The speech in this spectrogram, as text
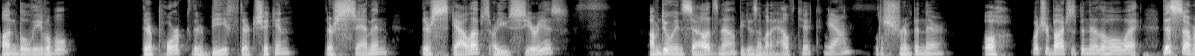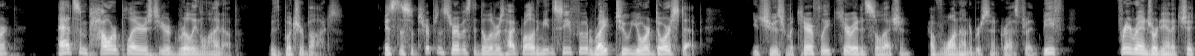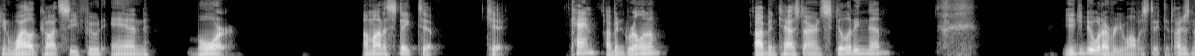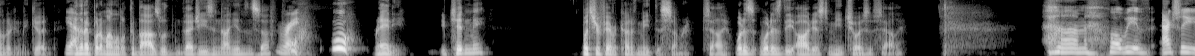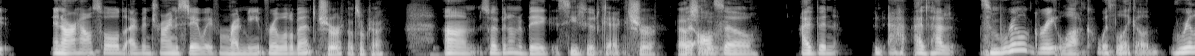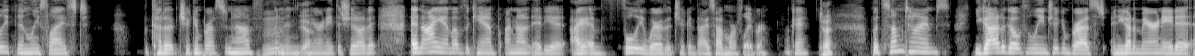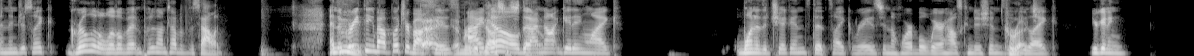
unbelievable. Their pork, their beef, their chicken, their salmon, their scallops. Are you serious? I'm doing salads now because I'm on a health kick. Yeah. little shrimp in there. Oh, Butcher Box has been there the whole way. This summer, add some power players to your grilling lineup with Butcher Box. It's the subscription service that delivers high quality meat and seafood right to your doorstep. You choose from a carefully curated selection of 100% grass fed beef, free range organic chicken, wild caught seafood, and more. I'm on a steak tip kick. Okay. I've been grilling them. I've been cast iron skilleting them. You can do whatever you want with steak tips. I just know they're gonna be good. Yeah. And then I put them on little kebabs with veggies and onions and stuff. Right. Woo, woo. Randy, you kidding me? What's your favorite cut of meat this summer, Sally? What is what is the August meat choice of Sally? Um. Well, we've actually in our household, I've been trying to stay away from red meat for a little bit. Sure, that's okay. Um. So I've been on a big seafood kick. Sure, absolutely. But also, I've been, I've had some real great luck with like a really thinly sliced, cut a chicken breast in half Mm, and then yeah. marinate the shit out of it. And I am of the camp. I'm not an idiot. I am fully aware that chicken thighs have more flavor. Okay. Okay. But sometimes you got to go with a lean chicken breast and you got to marinate it and then just like grill it a little bit and put it on top of a salad. And the great Mm. thing about Butcher Box is I know that. I'm not getting like one of the chickens that's like raised in the horrible warehouse conditions. Correct. like you're getting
